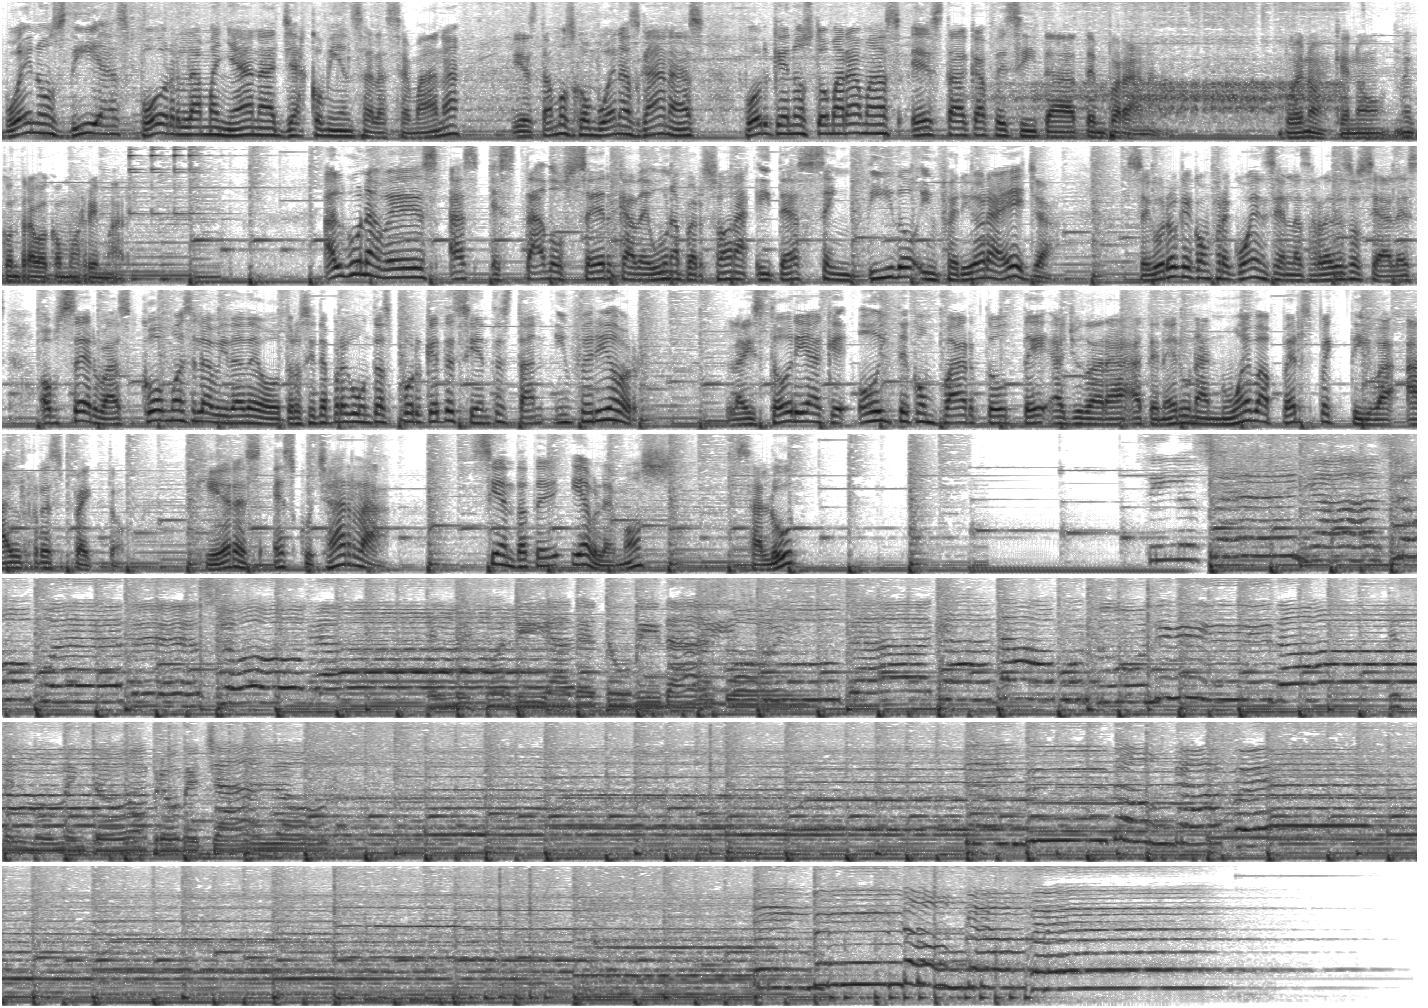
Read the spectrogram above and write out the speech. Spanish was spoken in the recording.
Buenos días por la mañana, ya comienza la semana y estamos con buenas ganas porque nos tomará más esta cafecita temprana. Bueno, es que no, no encontraba cómo rimar. ¿Alguna vez has estado cerca de una persona y te has sentido inferior a ella? Seguro que con frecuencia en las redes sociales observas cómo es la vida de otros y te preguntas por qué te sientes tan inferior. La historia que hoy te comparto te ayudará a tener una nueva perspectiva al respecto. ¿Quieres escucharla? Siéntate y hablemos. Salud. Si lo sueñas, lo puedes lograr. El mejor día de tu vida es hoy. Cada oportunidad. Es el momento, aprovechalo.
